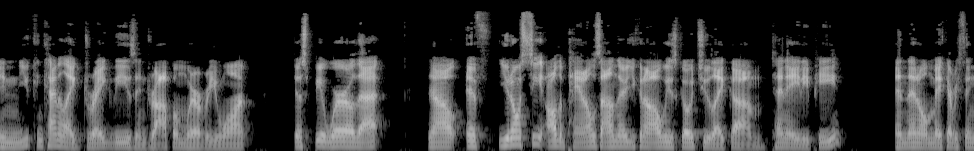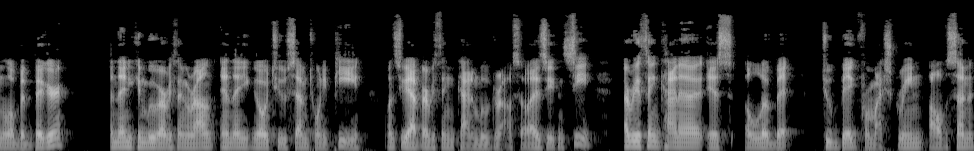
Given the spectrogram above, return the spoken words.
And you can kind of like drag these and drop them wherever you want. Just be aware of that. Now, if you don't see all the panels on there, you can always go to like um, 1080p and then it'll make everything a little bit bigger. And then you can move everything around and then you can go to 720p once you have everything kind of moved around. So as you can see, everything kind of is a little bit too big for my screen all of a sudden.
